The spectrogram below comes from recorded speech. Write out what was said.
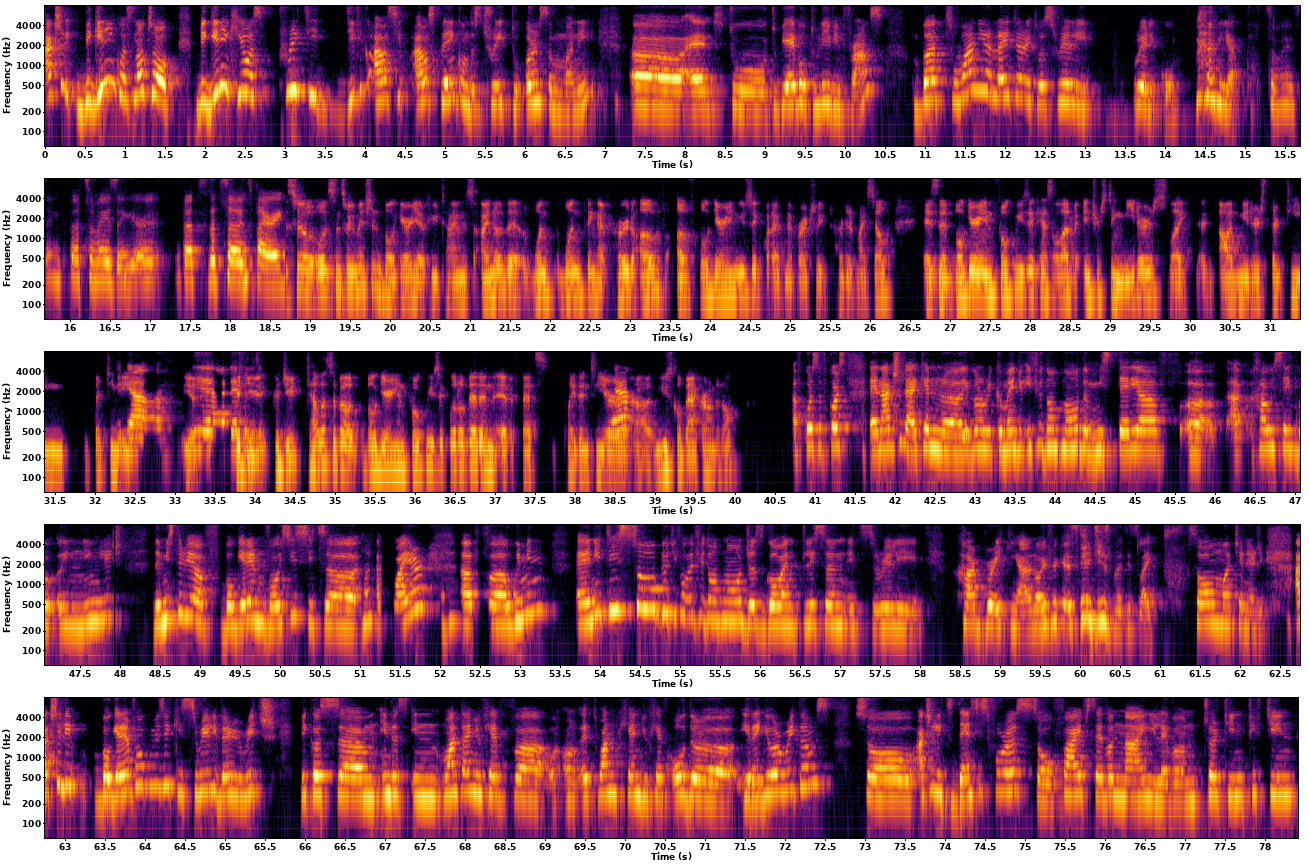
actually beginning was not so beginning here was pretty difficult. I was i was playing on the street to earn some money uh, and to to be able to live in france. But one year later it was really really cool. Yeah. That's amazing. That's amazing. You're that's that's so inspiring. So well, since we mentioned bulgaria a few times i know that one one thing i've heard of of bulgarian music but i've never actually heard it myself is that Bulgarian folk music has a lot of interesting meters, like uh, odd meters, 13, 13 8. Yeah, you know, yeah, definitely. Could you, could you tell us about Bulgarian folk music a little bit and if that's played into your yeah. uh, musical background at all? Of course, of course. And actually, I can uh, even recommend you, if you don't know the Mysteria, of, uh, uh how we say in English, the mystery of Bulgarian voices. It's a, Uh-huh. a choir Uh-huh. of uh, women, and it is so beautiful. If you don't know, just go and listen. It's really heartbreaking. I don't know if you can say this, but it's like pff, so much energy. Actually, Bulgarian folk music is really very rich because um, in this in one time you have uh, at one hand you have all the irregular rhythms so actually it's dances for us so 5 7 9 11 13 15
